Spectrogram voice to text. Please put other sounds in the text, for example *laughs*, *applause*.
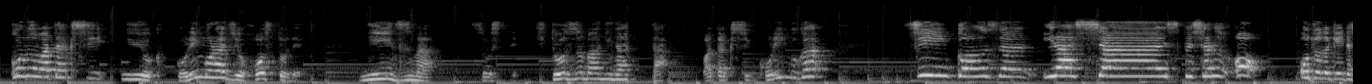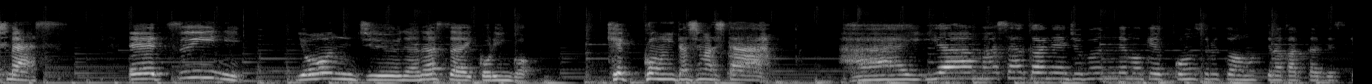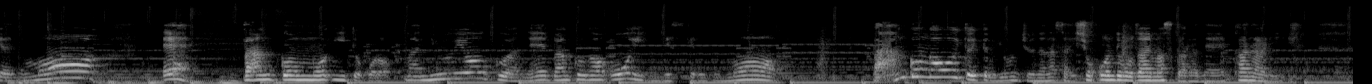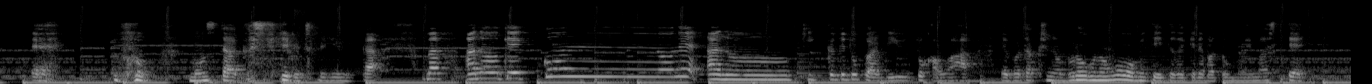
この私、ニューヨークコリンゴラジオホストで、新妻、そして人妻になった私コリンゴが、新婚さんいらっしゃいスペシャルをお届けいたします。えー、ついに47歳コリンゴ、結婚いたしました。はい。いやまさかね、自分でも結婚するとは思ってなかったんですけれども、え、晩婚もいいところ。まあ、ニューヨークはね、晩婚が多いんですけれども、晩婚が多いと言っても47歳初婚でございますからね、かなり、え、もう、モンスター化しているというか、まあ、あの、結婚のね、あのきっかけとか理由とかは、え私のブログの方を見ていただければと思いまして、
